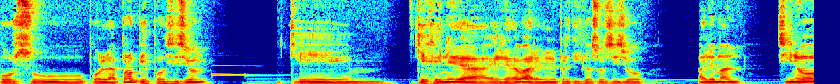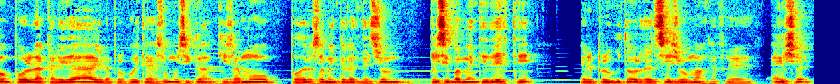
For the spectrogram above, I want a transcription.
por, su, por la propia exposición que, que genera el grabar en el prestigioso sello alemán, sino por la calidad y la propuesta de su música que llamó poderosamente la atención principalmente de este, el productor del sello Manfred Eichel,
